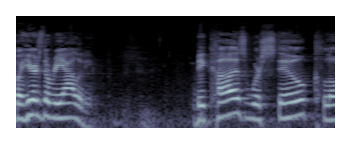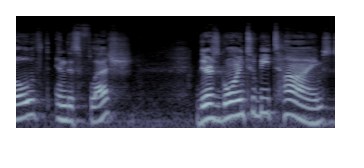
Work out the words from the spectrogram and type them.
But here's the reality because we're still clothed in this flesh, there's going to be times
